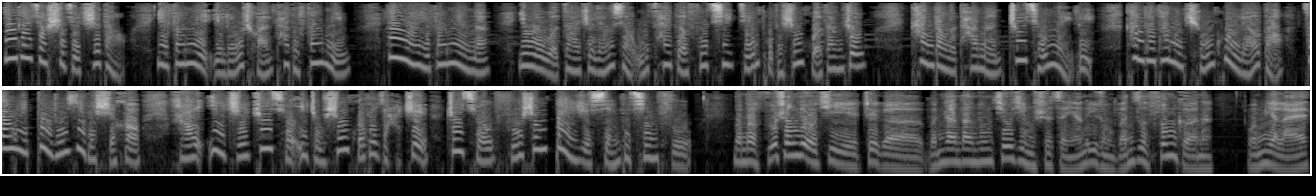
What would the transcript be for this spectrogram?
应该叫世界知道。一方面也流传他的芳名，另外一方面呢，因为我在这两小无猜的夫妻简朴的生活当中，看到了他们追求美丽，看到他们穷困潦倒、遭遇不如意的时候，还一直追求一种生活的雅致，追求浮生半日闲的轻浮。那么，《浮生六记》这个文章当中究竟是怎样的一种文字风格呢？我们也来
